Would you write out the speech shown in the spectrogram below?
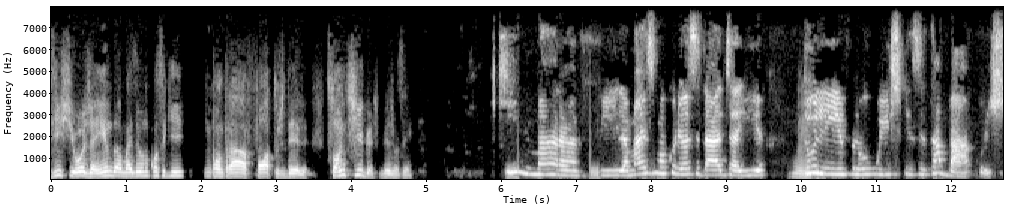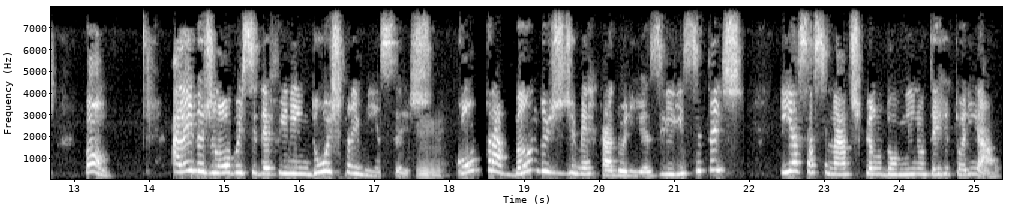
existe hoje ainda, mas eu não consegui encontrar fotos dele. Só antigas mesmo assim. Que maravilha! Mais uma curiosidade aí hum. do livro Whiskies e Tabacos. Bom, a lei dos lobos se define em duas premissas: uhum. contrabandos de mercadorias ilícitas e assassinatos pelo domínio territorial.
